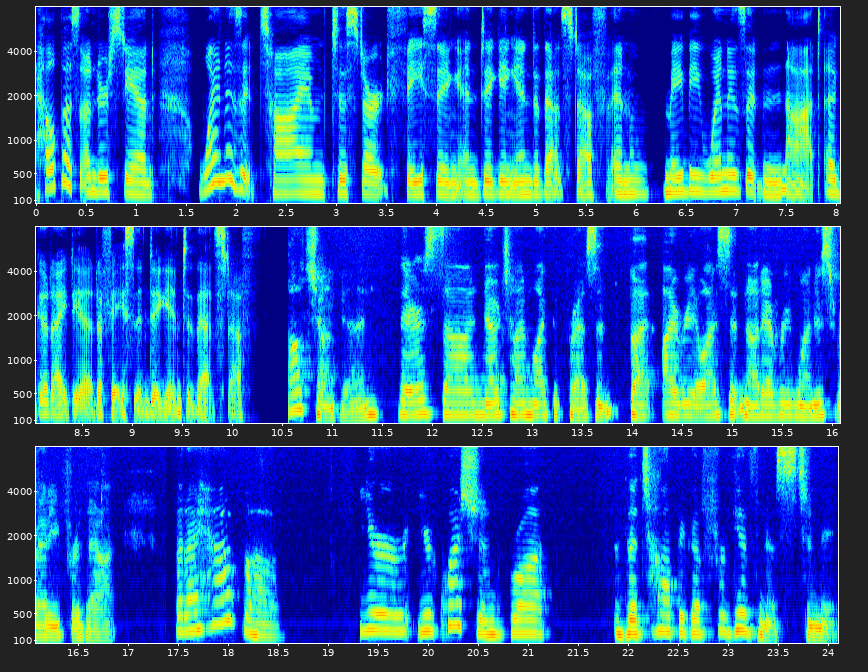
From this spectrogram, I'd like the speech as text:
help us understand when is it time to start facing and digging into that stuff? And maybe when is it not a good idea to face and dig into that stuff? I'll jump in. There's uh, no time like the present, but I realize that not everyone is ready for that. But I have uh, your your question brought the topic of forgiveness to me.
